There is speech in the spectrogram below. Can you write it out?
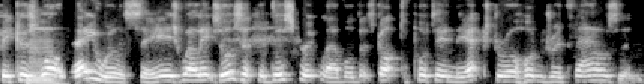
because mm. what they will see is well it's us at the district level that's got to put in the extra 100,000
